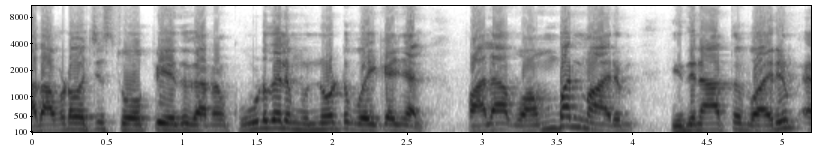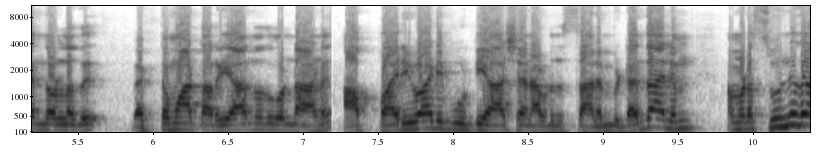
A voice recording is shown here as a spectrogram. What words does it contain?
അത് അവിടെ വെച്ച് സ്റ്റോപ്പ് ചെയ്തു. കാരണം കൂടുതൽ മുന്നോട്ട് പോയി കഴിഞ്ഞാൽ പല വമ്പന്മാരും ഇതിനകത്ത് വരും എന്നുള്ളത് വ്യക്തമായിട്ട് അറിയാവുന്നത് കൊണ്ടാണ് ആ പരിപാടി പൂട്ടി ആശാൻ അവിടുന്ന് സ്ഥലം വിട്ടു എന്തായാലും നമ്മുടെ സുനിത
